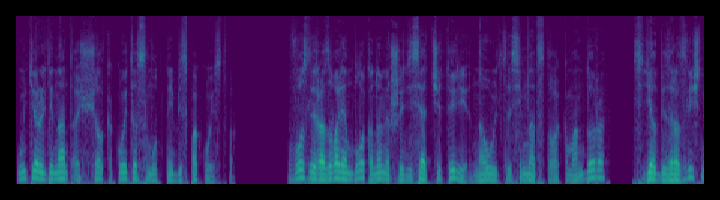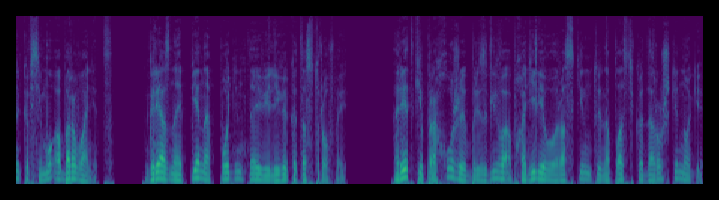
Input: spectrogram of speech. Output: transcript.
унтер-лейтенант ощущал какое-то смутное беспокойство. Возле развалин блока номер 64 на улице 17-го командора сидел безразличный ко всему оборванец. Грязная пена, поднятая великой катастрофой. Редкие прохожие брезгливо обходили его раскинутые на пластиковой дорожке ноги.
